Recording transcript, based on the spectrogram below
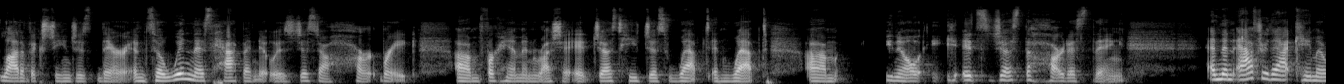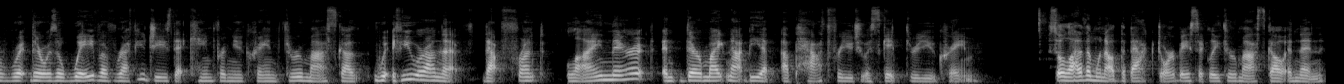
lot of exchanges there and so when this happened it was just a heartbreak um, for him in russia it just he just wept and wept um, you know it's just the hardest thing and then after that came a re- there was a wave of refugees that came from Ukraine through Moscow. If you were on that that front line there, and there might not be a, a path for you to escape through Ukraine. So a lot of them went out the back door, basically through Moscow, and then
